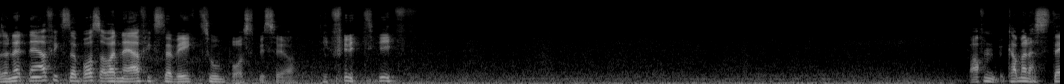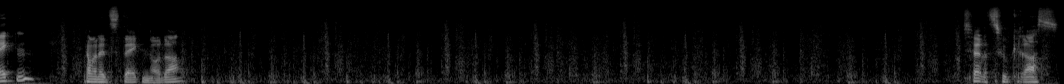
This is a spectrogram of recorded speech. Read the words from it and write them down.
Also nicht nervigster Boss, aber nervigster Weg zum Boss bisher. Definitiv. Waffen, kann man das stacken? Kann man nicht stacken, oder? Das wäre zu krass.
